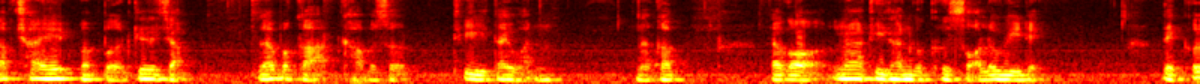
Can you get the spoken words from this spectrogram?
รับใช้มาเปิดกิจจักรแล้วประกาศข่าวประเสริฐที่ไต้หวันนะครับ แล้วก็หน้าที่ท่านก็คือสอนละวีเด็ก เด็กก็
